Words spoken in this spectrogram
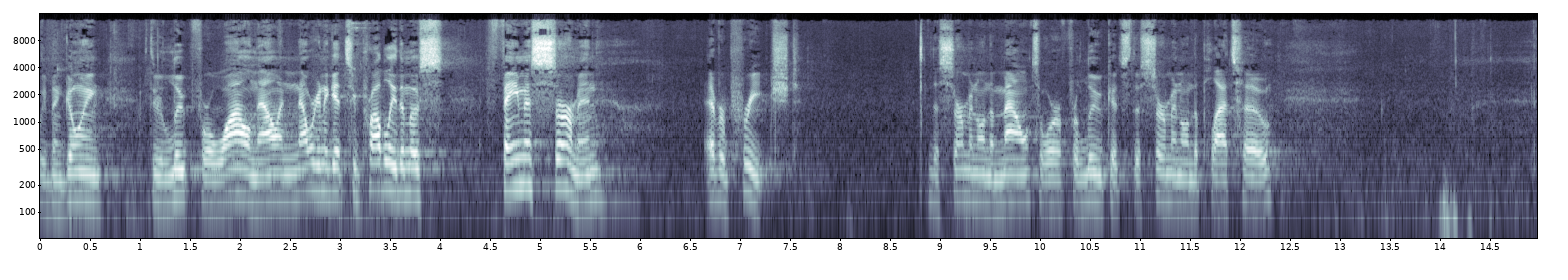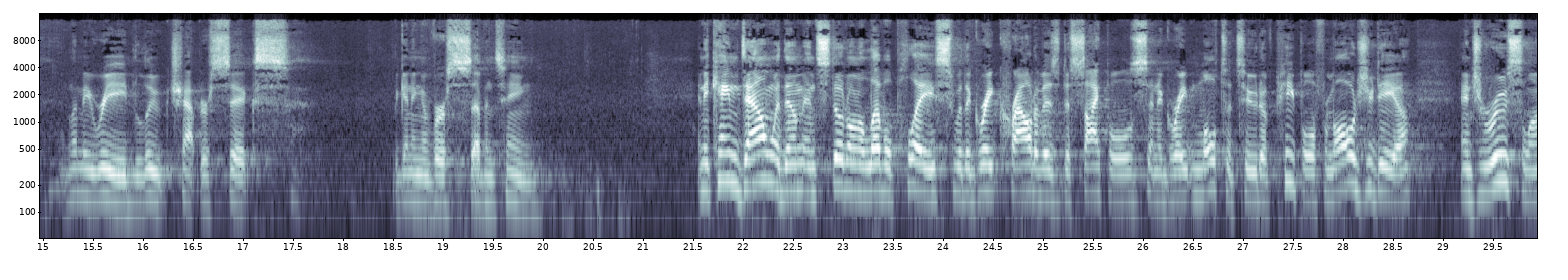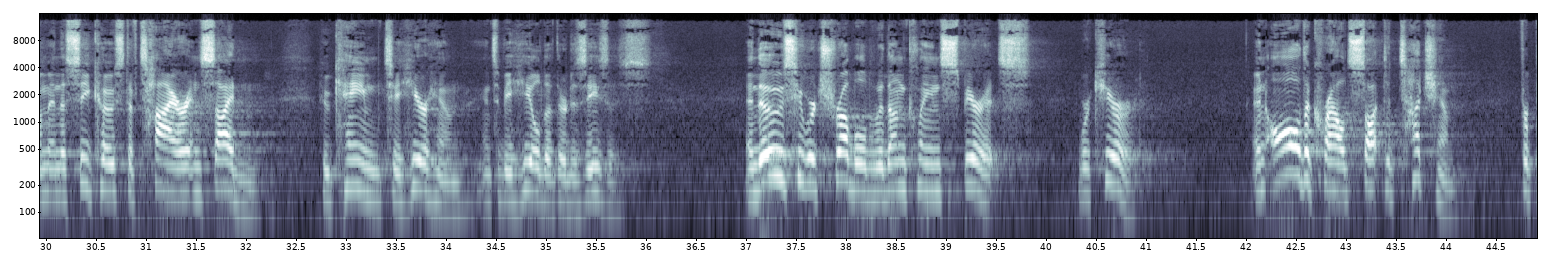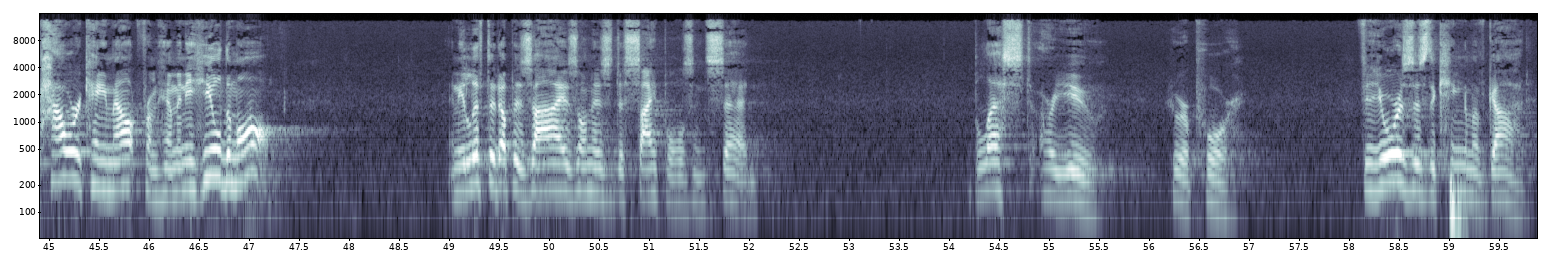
We've been going through Luke for a while now, and now we're going to get to probably the most famous sermon ever preached the Sermon on the Mount, or for Luke, it's the Sermon on the Plateau. Let me read Luke chapter 6, beginning in verse 17. And he came down with them and stood on a level place with a great crowd of his disciples and a great multitude of people from all Judea and Jerusalem and the seacoast of Tyre and Sidon, who came to hear him and to be healed of their diseases. And those who were troubled with unclean spirits were cured. And all the crowd sought to touch him, for power came out from him, and he healed them all. And he lifted up his eyes on his disciples and said, Blessed are you who are poor, for yours is the kingdom of God.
